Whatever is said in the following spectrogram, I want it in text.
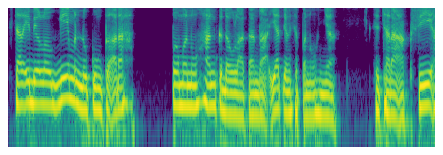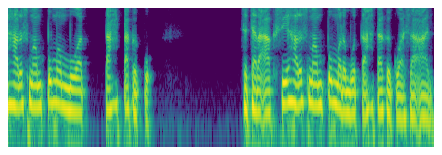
Secara ideologi mendukung ke arah pemenuhan kedaulatan rakyat yang sepenuhnya. Secara aksi harus mampu membuat tahta keku. Secara aksi harus mampu merebut tahta kekuasaan.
